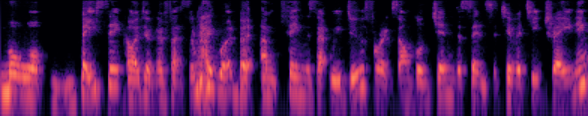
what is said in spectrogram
more basic. I don't know if that's the right word, but um, things that we do. For example, gender sensitivity training.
